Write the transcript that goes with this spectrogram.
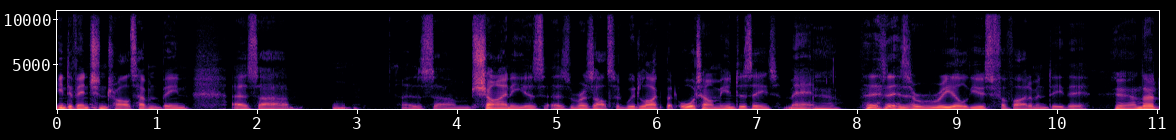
intervention trials, haven't been as uh, as um, shiny as, as results that we'd like. But autoimmune disease, man, yeah. there's a real use for vitamin D there. Yeah, and that,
